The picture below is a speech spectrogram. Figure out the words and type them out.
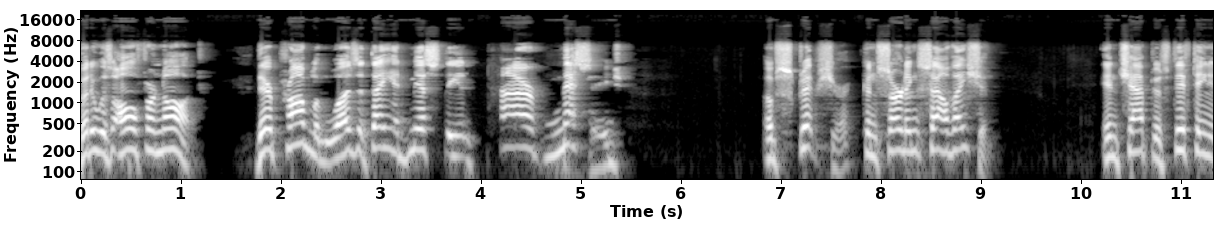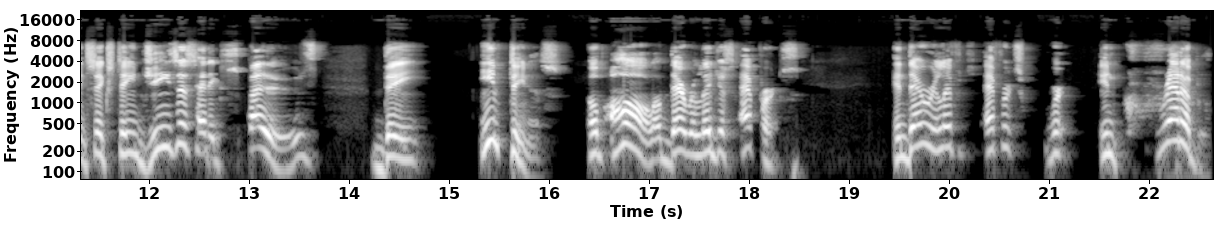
But it was all for naught. Their problem was that they had missed the entire message of Scripture concerning salvation. In chapters 15 and 16, Jesus had exposed the emptiness of all of their religious efforts. And their religious efforts were incredibly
